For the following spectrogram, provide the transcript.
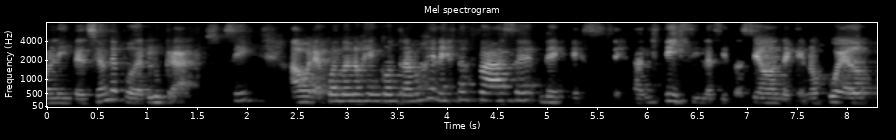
con la intención de poder lucrarnos, ¿sí? Ahora, cuando nos encontramos en esta fase de que está difícil la situación, de que no puedo,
